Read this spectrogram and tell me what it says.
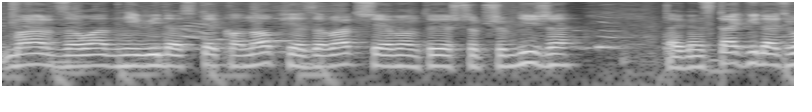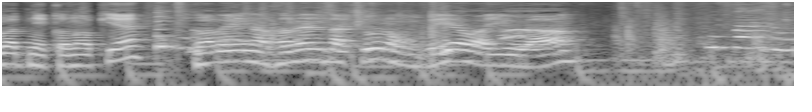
bardzo ładnie widać te konopie. Zobaczcie, ja wam tu jeszcze przybliżę. Tak więc tak widać ładnie konopie. Kolejna zanęta, którą wyjęła Jula. Upadło.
